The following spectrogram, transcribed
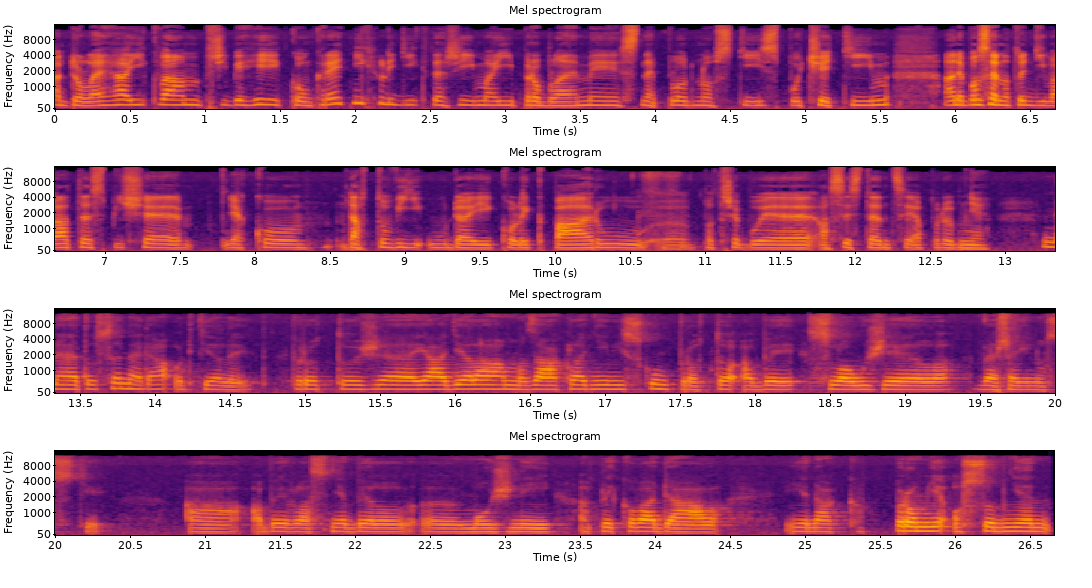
A doléhají k vám příběhy konkrétních lidí, kteří mají problémy s neplodností, s početím, anebo se na to díváte spíše jako datový údaj, kolik párů eh, potřebuje asistenci a podobně? Ne, to se nedá oddělit, protože já dělám základní výzkum proto, aby sloužil veřejnosti a aby vlastně byl eh, možný aplikovat dál. Jinak pro mě osobně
